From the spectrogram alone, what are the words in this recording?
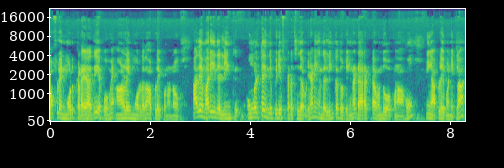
offline mode கிடையாது. எப்போவுமே ஆன்லைன் மோடில் தான் அப்ளை பண்ணணும். அதே மாதிரி இந்த லிங்க் உங்கள்கிட்ட இந்த பிடிஎஃப் கிடச்சிது அப்படின்னா நீங்கள் இந்த லிங்கை தொட்டிங்கன்னா டேரெக்டாக வந்து ஓப்பன் ஆகும். நீங்கள் அப்ளை பண்ணிக்கலாம்.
